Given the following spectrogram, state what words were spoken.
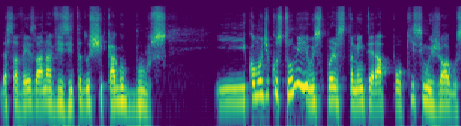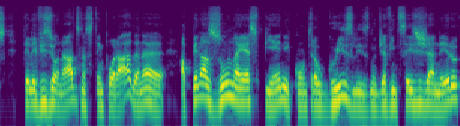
dessa vez lá na visita do Chicago Bulls. E como de costume, o Spurs também terá pouquíssimos jogos televisionados nessa temporada, né? Apenas um na ESPN contra o Grizzlies no dia 26 de janeiro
